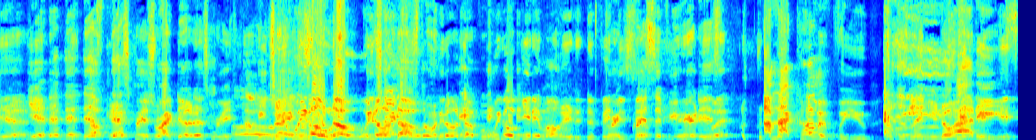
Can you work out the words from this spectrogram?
yeah. yeah. That, that that's, Okay. that's Chris right there. That's Chris. Oh. He we, changed we the don't know. We He don't know. We don't know. But we gonna get him on here to defend Chris, himself. Chris, if you hear this, But- I'm not coming for you. I'm just letting you know how it is.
